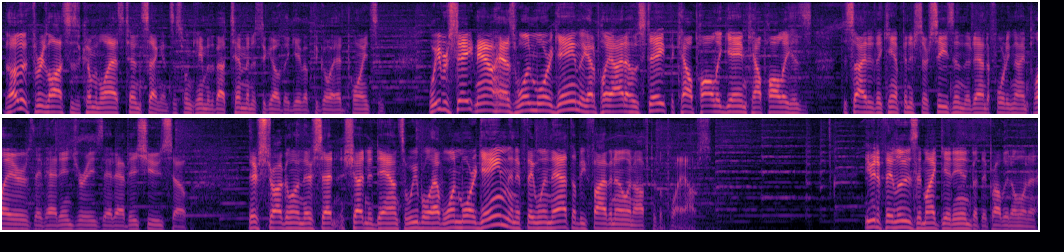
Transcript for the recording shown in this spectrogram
the other three losses have come in the last 10 seconds. This one came with about 10 minutes to go. They gave up the go ahead points. And Weber State now has one more game. They got to play Idaho State, the Cal Poly game. Cal Poly has decided they can't finish their season. They're down to 49 players. They've had injuries. They'd have issues. So they're struggling. They're setting, shutting it down. So Weber will have one more game, and if they win that, they'll be 5 and 0 and off to the playoffs. Even if they lose, they might get in, but they probably don't want to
